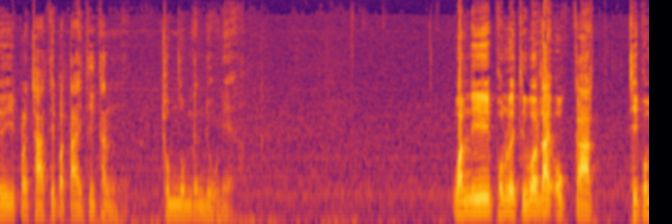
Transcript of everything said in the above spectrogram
รีย์ประชาธิปไตยที่ท่านชุมนุมกันอยู่เนี่ย วันนี้ผมเลยถือว่าได้โอกาสที่ผม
